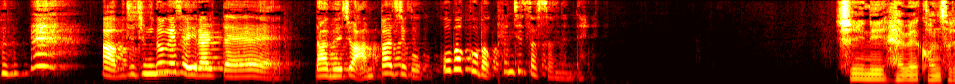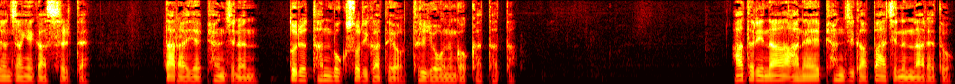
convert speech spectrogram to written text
아버지 중동에서 일할 때 나 매주 안 빠지고 꼬박꼬박 편지 썼었는데. 시인이 해외 건설 현장에 갔을 때 딸아이의 편지는 또렷한 목소리가 되어 들려오는 것 같았다. 아들이나 아내의 편지가 빠지는 날에도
